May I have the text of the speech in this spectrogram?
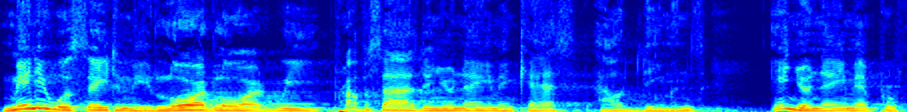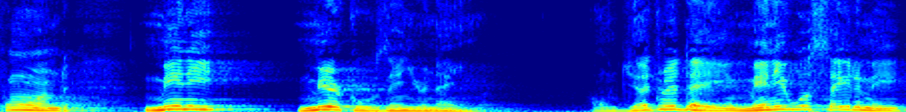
many will say to me, Lord, Lord, we prophesied in your name and cast out demons in your name and performed many miracles in your name. On judgment day, many will say to me,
